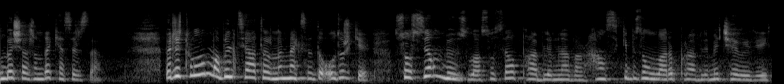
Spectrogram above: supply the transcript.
15 yaşında kəsirsən. Və ritual mobil teatrının məqsədi odur ki, sosial mövzular, sosial problemlər var, hansı ki biz onları problemə çeviririk.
